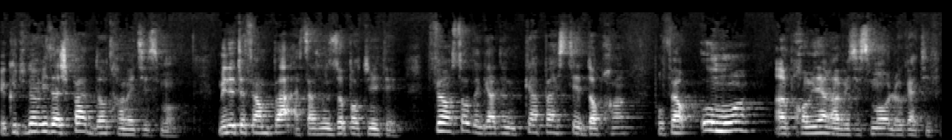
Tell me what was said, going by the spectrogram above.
et que tu n'envisages pas d'autres investissements. Mais ne te ferme pas à certaines opportunités. Fais en sorte de garder une capacité d'emprunt pour faire au moins un premier investissement locatif.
